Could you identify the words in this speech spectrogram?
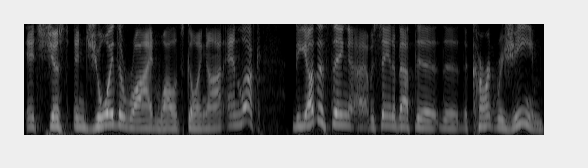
It's just enjoy the ride while it's going on. And look, the other thing I was saying about the, the, the current regime,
